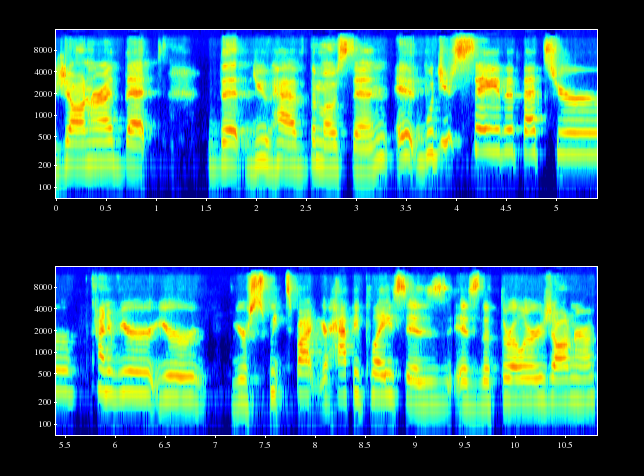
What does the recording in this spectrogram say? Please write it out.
genre that that you have the most in. It, would you say that that's your kind of your your your sweet spot, your happy place is is the thriller genre?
